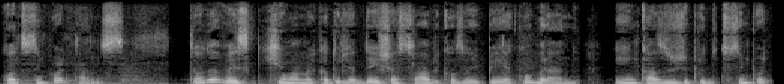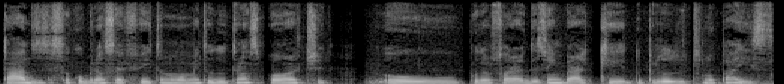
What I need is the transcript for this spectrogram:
quanto os importados. Toda vez que uma mercadoria deixa as fábricas, o IPI é cobrado, e em casos de produtos importados, essa cobrança é feita no momento do transporte ou podemos falar desembarque do produto no país.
